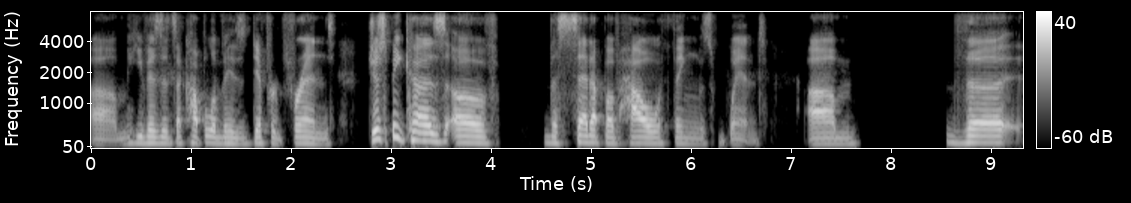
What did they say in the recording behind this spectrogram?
um, he visits a couple of his different friends, just because of the setup of how things went. Um, the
